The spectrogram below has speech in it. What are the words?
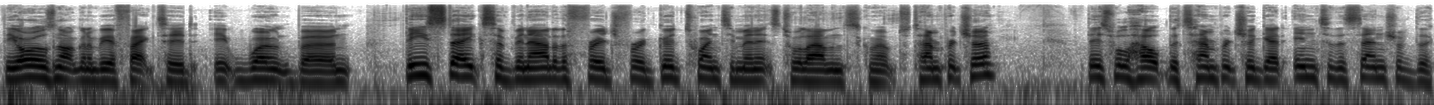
the oil's not going to be affected, it won't burn. These steaks have been out of the fridge for a good 20 minutes to allow them to come up to temperature. This will help the temperature get into the center of the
